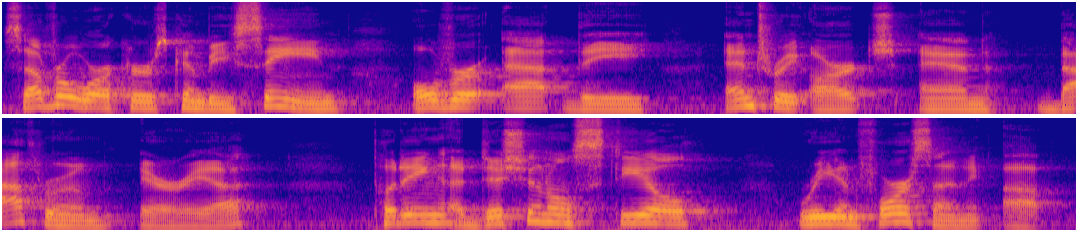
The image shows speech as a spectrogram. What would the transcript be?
Several workers can be seen over at the entry arch and bathroom area, putting additional steel reinforcing up.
